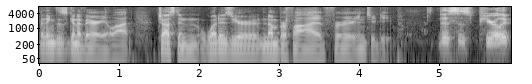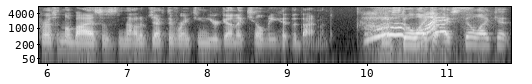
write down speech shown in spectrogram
I think this is going to vary a lot. Justin, what is your number five for In Too Deep? This is purely personal bias. This is not objective ranking. You're gonna kill me. Hit the diamond. But I still like it. I still like it.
